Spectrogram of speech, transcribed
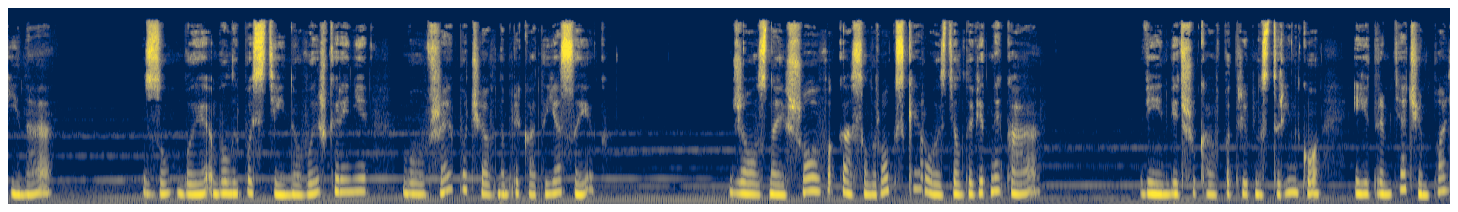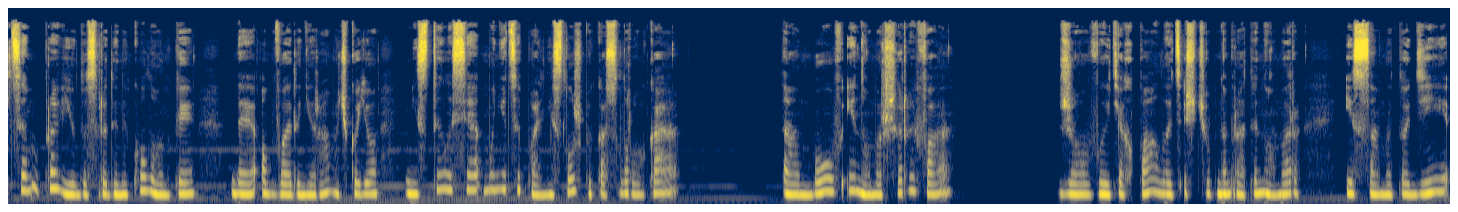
піна, зуби були постійно вишкірені, бо вже почав набрікати язик. Джо знайшов Каслрокський розділ довідника. Він відшукав потрібну сторінку і тремтячим пальцем провів до середини колонки, де обведені рамочкою містилися муніципальні служби Каслрока. Там був і номер шерифа. Джо витяг палець, щоб набрати номер, і саме тоді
